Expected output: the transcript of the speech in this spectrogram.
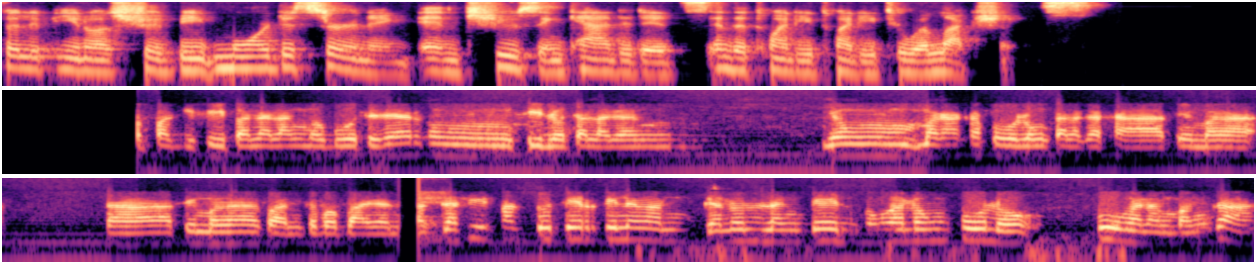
Filipinos should be more discerning in choosing candidates in the 2022 elections. Pag-isipan na lang mabuti sir kung sino talagang yung makakatulong talaga sa ating mga sa ating mga kwan, kababayan. Kasi pag Duterte naman, ganun lang din. Kung anong puno, bunga ng bangka.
